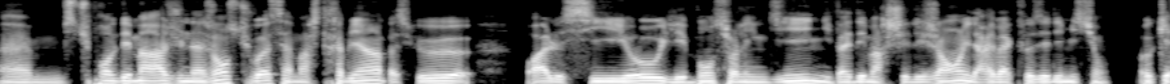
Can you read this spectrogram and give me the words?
Euh, si tu prends le démarrage d'une agence, tu vois, ça marche très bien parce que le CEO, il est bon sur LinkedIn, il va démarcher les gens, il arrive à closer des missions. Ok,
